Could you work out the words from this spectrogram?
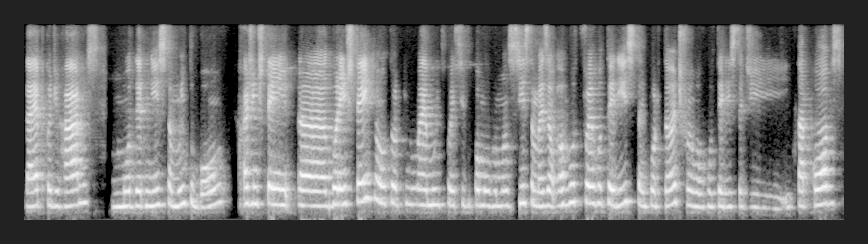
da época de Harms, um modernista muito bom. A gente tem uh, Gorenstein, que é um autor que não é muito conhecido como romancista, mas é, foi um roteirista importante, foi um roteirista de Tarkovsky.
